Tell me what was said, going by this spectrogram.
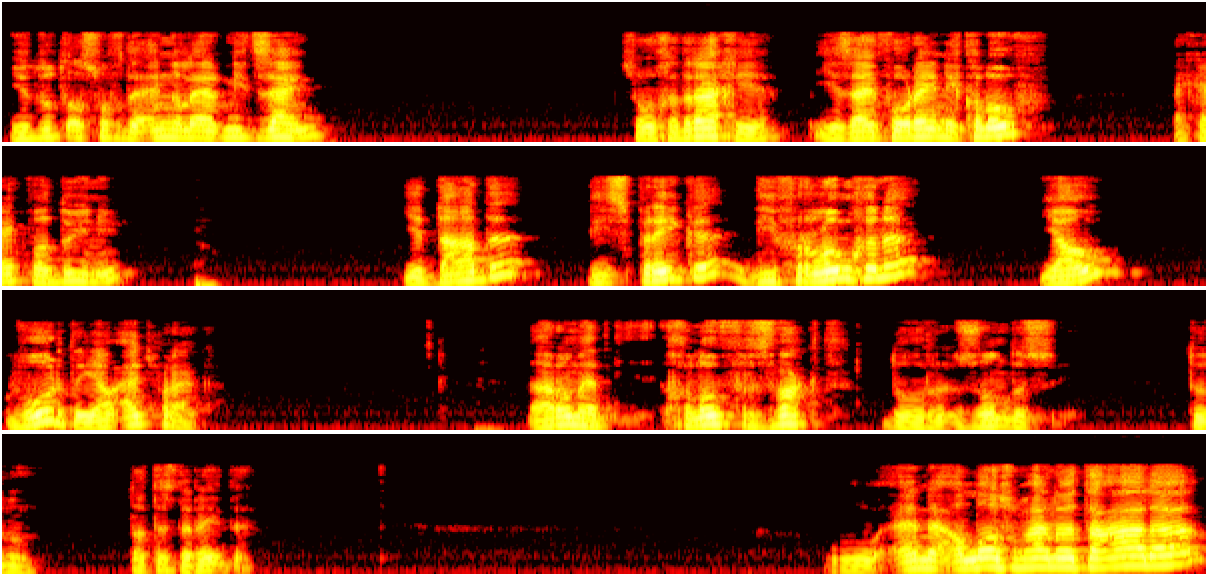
Je doet alsof de engelen er niet zijn. Zo gedraag je. Je zei voorheen ik geloof. En kijk, wat doe je nu? Je daden, die spreken, die verlogenen jouw woorden, jouw uitspraak. Daarom het geloof verzwakt door zondes te doen. Dat is de reden. En Allah subhanahu wa ta'ala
